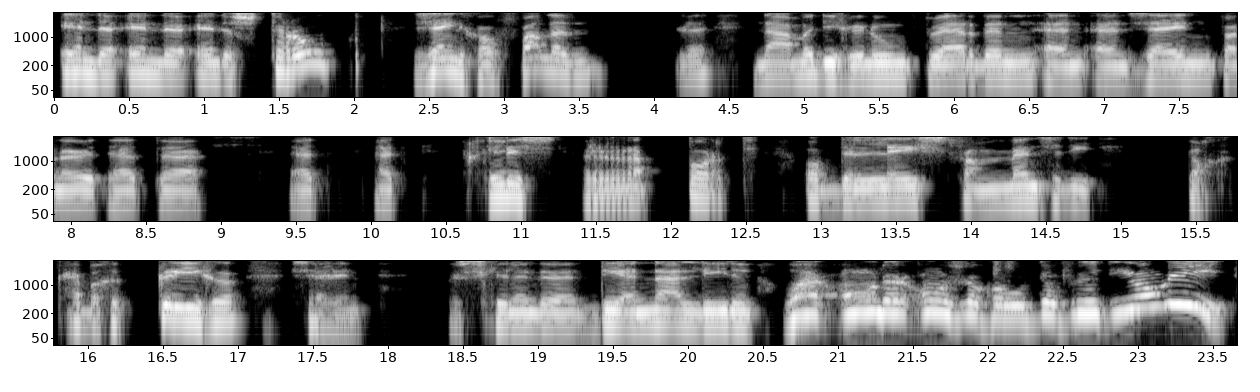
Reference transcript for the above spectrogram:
in, de, in, de, in de stroop zijn gevallen namen die genoemd werden en, en zijn vanuit het, uh, het, het GLIS-rapport op de lijst van mensen die toch hebben gekregen, zijn verschillende DNA-leden, waaronder onze grote vriend Yogi.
